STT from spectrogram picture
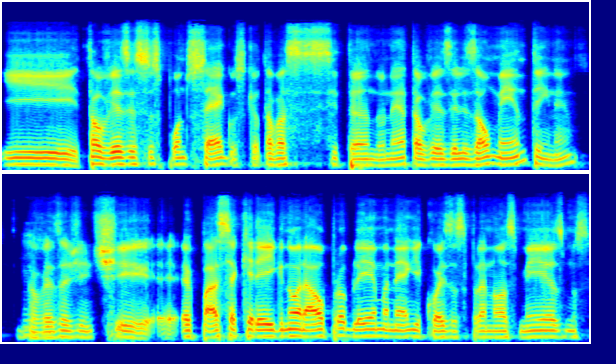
e talvez esses pontos cegos que eu estava citando, né? Talvez eles aumentem, né? Talvez a gente eh, passe a querer ignorar o problema, negue coisas para nós mesmos,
